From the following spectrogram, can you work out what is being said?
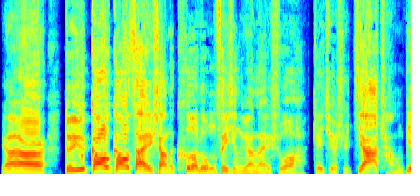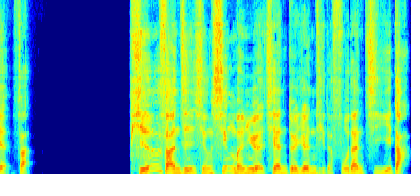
然而，对于高高在上的克隆飞行员来说，这却是家常便饭。频繁进行星门跃迁对人体的负担极大，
